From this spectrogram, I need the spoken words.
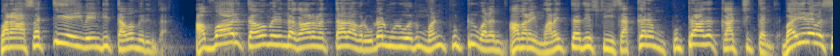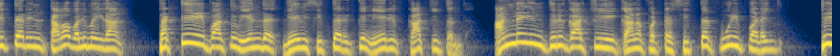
பராசக்தியை வேண்டி தவம் இருந்தார். அவ்வாறு தவம் இருந்த காரணத்தால் அவர் உடல் முழுவதும் மண் புற்று வளர்ந்து அவரை மறைத்தது ஸ்ரீ சக்கரம் புற்றாக காட்சி தந்தது பைரவ சித்தரின் தவ வலிமைதான். சக்தியை பார்த்து வியந்த தேவி சித்தருக்கு நேரில் காட்சி தந்தார். அன்னையின் திருக்காட்சியை காணப்பட்ட சித்தர் பூரிப்படைந்து ஸ்ரீ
